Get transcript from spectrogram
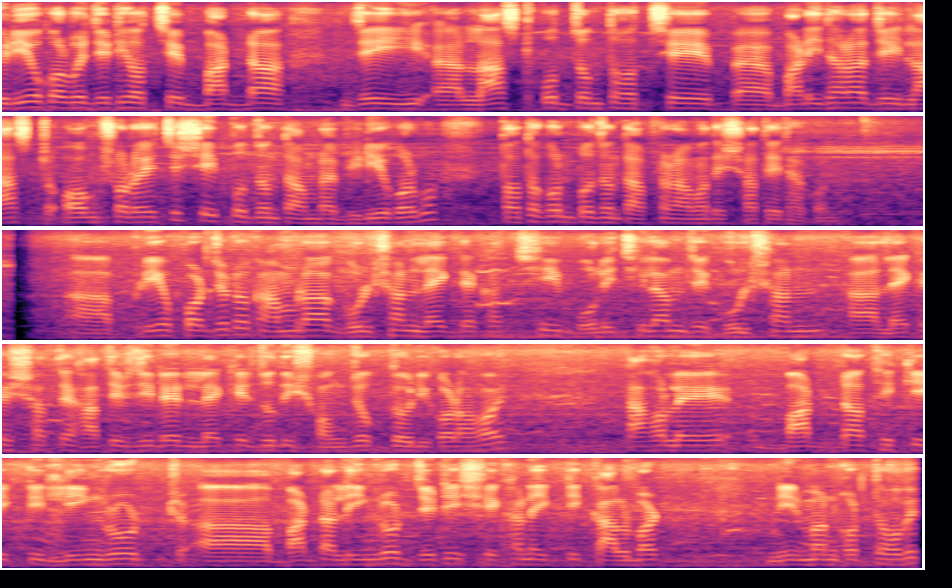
ভিডিও করব যেটি হচ্ছে বাড্ডা, যেই লাস্ট পর্যন্ত হচ্ছে বাড়িধারা যেই লাস্ট অংশ রয়েছে সেই পর্যন্ত আমরা ভিডিও করব। ততক্ষণ পর্যন্ত আপনারা আমাদের সাথেই থাকুন। প্রিয় পর্যটক, আমরা গুলশান লেক দেখাচ্ছি। বলেছিলাম যে গুলশান লেকের সাথে হাতির জিলের লেকের যদি সংযোগ তৈরি করা হয়, তাহলে বাড্ডা থেকে একটি link road Badda link road, যেটি সেখানে একটি কালভার্ট নির্মাণ করতে হবে,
